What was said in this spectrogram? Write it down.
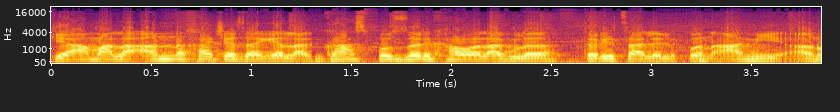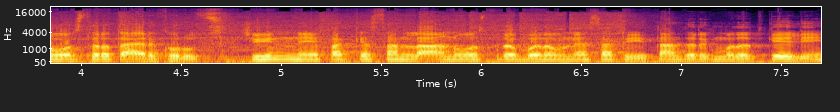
की आम्हाला अन्न खायच्या जागेला घासफूस जरी खावं लागलं तरी चालेल पण आम्ही अणुवस्त्र तयार करूच. चीनने पाकिस्तानला अणुवस्त्र बनवण्यासाठी तांत्रिक मदत केली.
